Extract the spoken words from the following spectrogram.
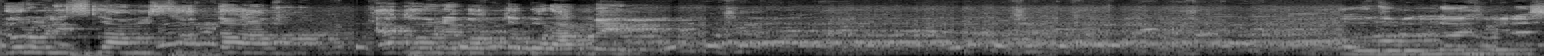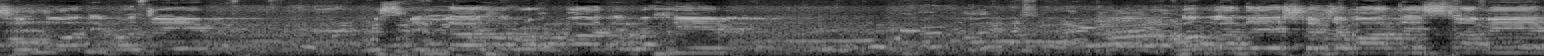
নুরুল ইসলাম সাদ্দাম এখন এ বক্তব্য রাখবেন أعوذ بالله من الشيطان الرجيم بسم الله الرحمن الرحيم বাংলাদেশ জামাত ইসলামের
